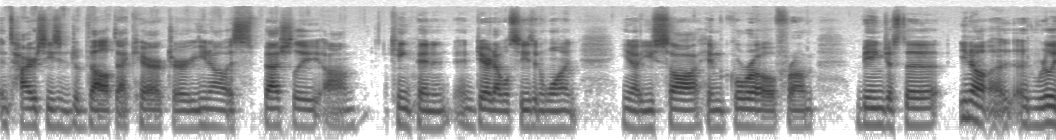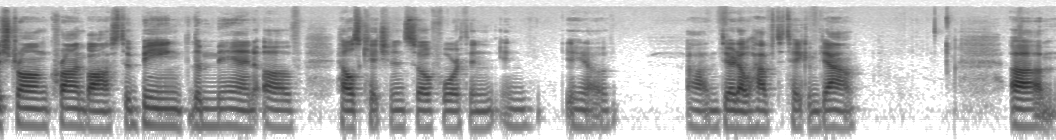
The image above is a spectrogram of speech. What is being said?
entire season to develop that character, you know, especially um, Kingpin in, in Daredevil season one, you know, you saw him grow from being just a you know a, a really strong crime boss to being the man of Hell's Kitchen and so forth, and and you know um, Daredevil have to take him down. Um,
